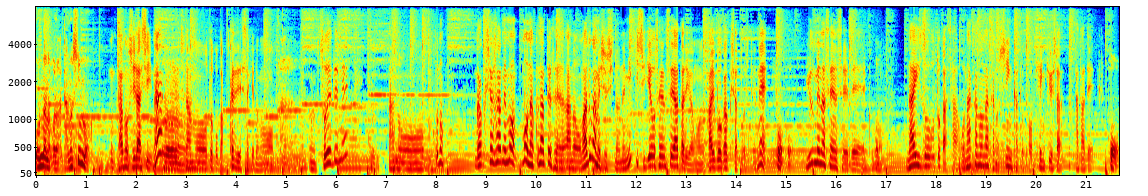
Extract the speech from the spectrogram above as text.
女の子の方が楽しいもん。うん楽しいらしいな、うん。こちらも男ばっかりでしたけども、うん、それでね、あのーこの学者さんでももう亡くなってるんですね、あの丸亀出身のね三木茂雄先生あたりがもう解剖学者としてね、ほうほう。有名な先生で、この内臓とかさ、お腹の中の進化とかを研究した方で、ほ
